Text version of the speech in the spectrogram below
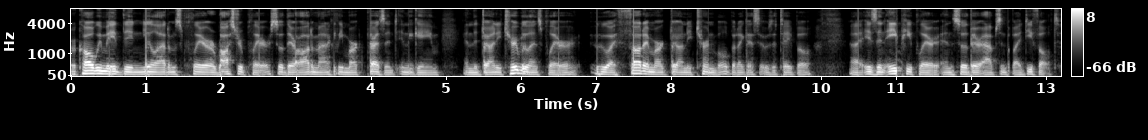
Recall we made the Neil Adams player a roster player, so they're automatically marked present in the game, and the Johnny Turbulence player, who I thought I marked Johnny Turnbull, but I guess it was a typo, uh, is an AP player, and so they're absent by default.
